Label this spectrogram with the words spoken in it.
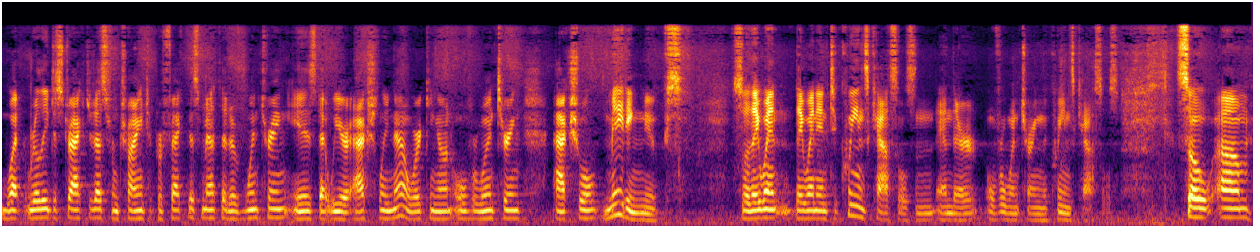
what really distracted us from trying to perfect this method of wintering is that we are actually now working on overwintering actual mating nucs. So they went they went into queen's castles and, and they're overwintering the queen's castles. So um,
